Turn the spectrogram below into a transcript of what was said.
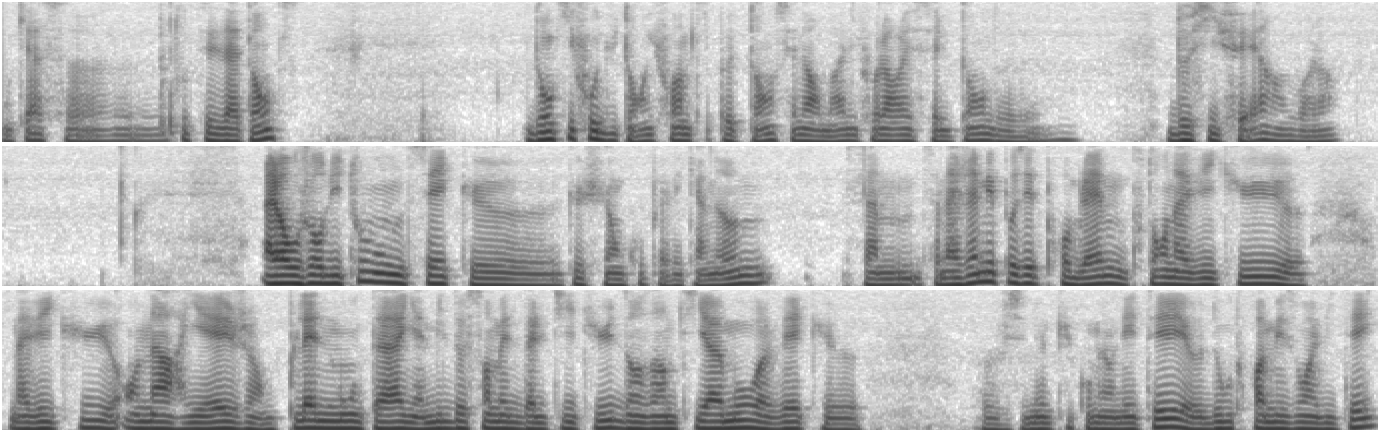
on casse euh, toutes ces attentes. Donc il faut du temps, il faut un petit peu de temps, c'est normal, il faut leur laisser le temps de, de s'y faire, hein, voilà. Alors aujourd'hui, tout le monde sait que, je suis en couple avec un homme. Ça n'a jamais posé de problème. Pourtant, on a vécu, euh, on a vécu en Ariège, en pleine montagne, à 1200 mètres d'altitude, dans un petit hameau avec, je ne sais même plus combien on était, deux ou trois maisons habitées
